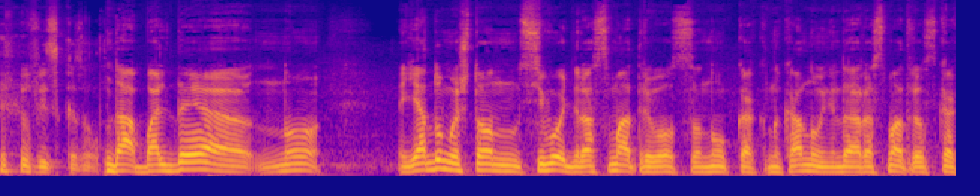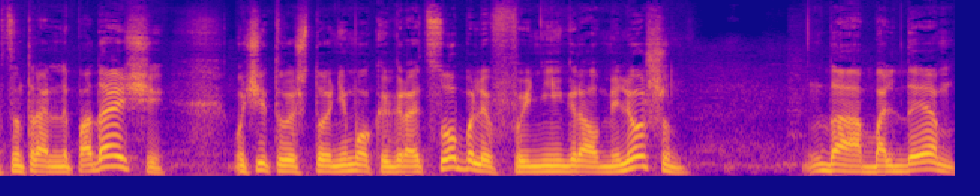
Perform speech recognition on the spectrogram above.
высказал. Да, Бальде, ну, я думаю, что он сегодня рассматривался, ну, как накануне, да, рассматривался как центральный нападающий, учитывая, что не мог играть Соболев и не играл Милешин. Да, Бальде,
